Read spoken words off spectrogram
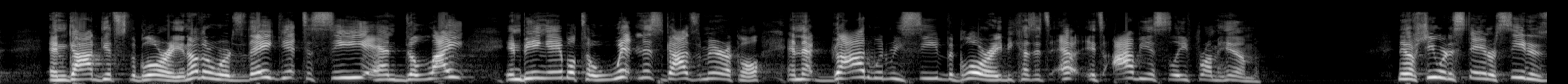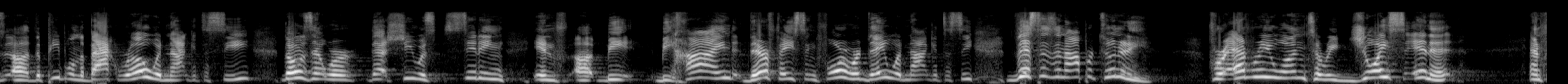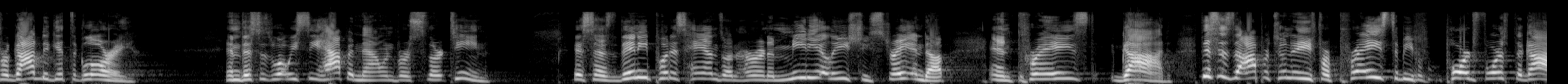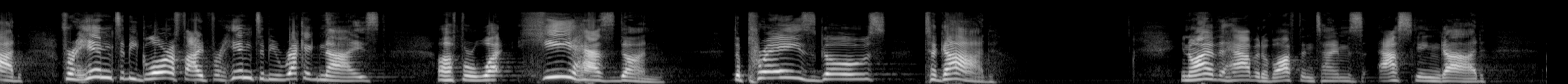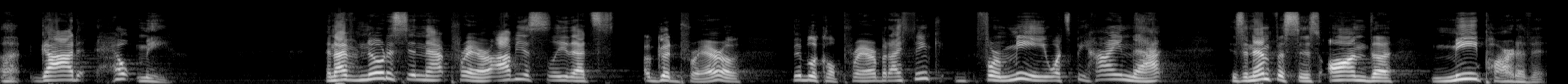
and God gets the glory. In other words, they get to see and delight in being able to witness God's miracle, and that God would receive the glory because it's, it's obviously from Him. Now, if she were to stay in her seat, as uh, the people in the back row would not get to see, those that were that she was sitting in uh, be, behind, they're facing forward, they would not get to see. This is an opportunity for everyone to rejoice in it and for God to get the glory. And this is what we see happen now in verse 13. It says, Then he put his hands on her, and immediately she straightened up and praised God. This is the opportunity for praise to be poured forth to God, for Him to be glorified, for Him to be recognized uh, for what He has done. The praise goes to God. You know, I have the habit of oftentimes asking God, uh, God, help me. And I've noticed in that prayer, obviously, that's a good prayer, a biblical prayer, but I think for me, what's behind that is an emphasis on the me part of it.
